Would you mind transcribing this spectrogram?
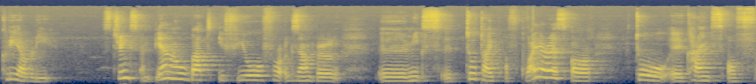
clearly strings and piano but if you for example mix uh, two type of choirs or two kinds of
